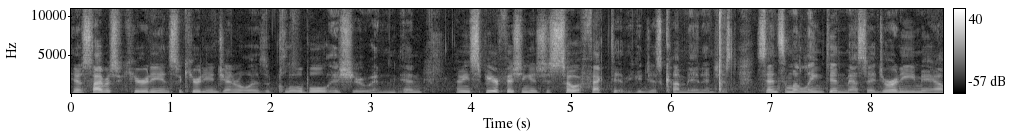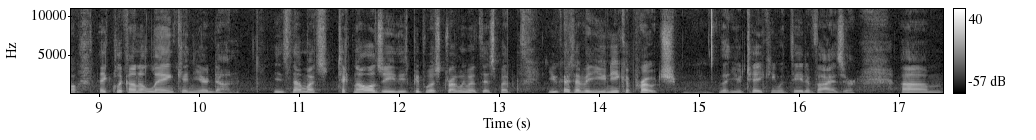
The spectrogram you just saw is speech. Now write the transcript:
You know, cybersecurity and security in general is a global issue and, and I mean, spear phishing is just so effective. You can just come in and just send someone a LinkedIn message or an email, they click on a link and you're done. It's not much technology, these people are struggling with this, but you guys have a unique approach that you're taking with Datavisor. Um,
